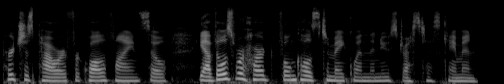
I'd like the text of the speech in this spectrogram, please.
purchase power for qualifying. So, yeah, those were hard phone calls to make when the new stress test came in.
